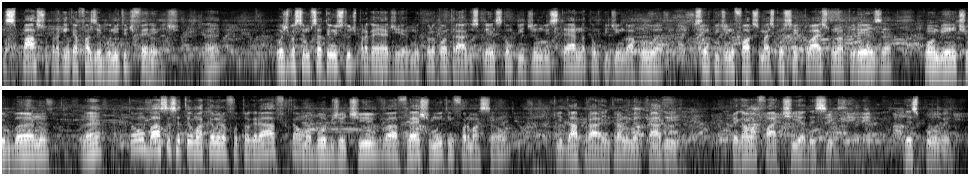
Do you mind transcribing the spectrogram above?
espaço para quem quer fazer bonito e diferente. Né? Hoje você não precisa ter um estúdio para ganhar dinheiro, muito pelo contrário, os clientes estão pedindo externa, estão pedindo a rua, estão pedindo fotos mais conceituais com natureza, com ambiente urbano. Né? Então basta você ter uma câmera fotográfica, uma boa objetiva, flash, muita informação, que dá para entrar no mercado e pegar uma fatia desse, desse povo aí.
